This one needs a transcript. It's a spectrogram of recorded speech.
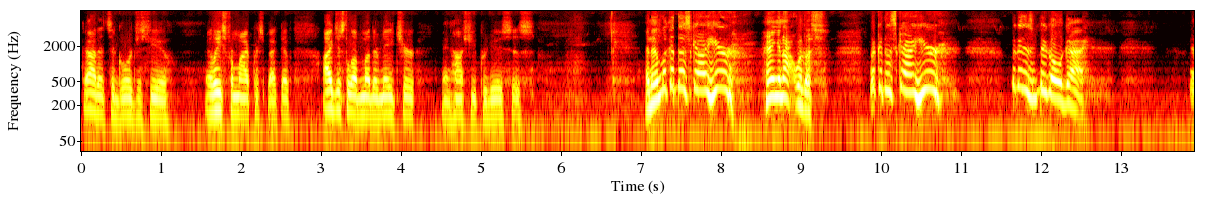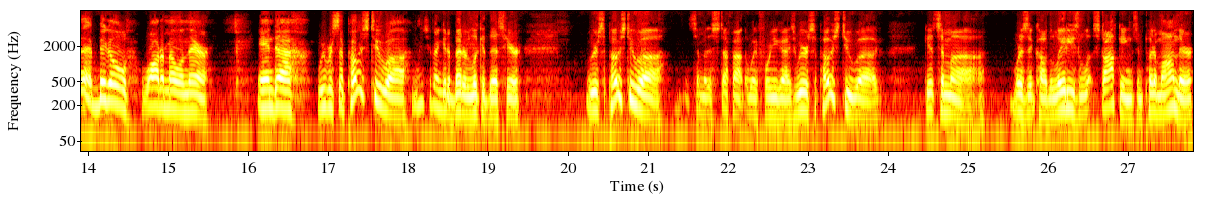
God, it's a gorgeous view at least from my perspective. I just love Mother Nature and how she produces. And then look at this guy here hanging out with us. Look at this guy here. Look at this big old guy. Look at that big old watermelon there. And uh, we were supposed to, uh, let me see if I can get a better look at this here. We were supposed to, uh, some of this stuff out the way for you guys. We were supposed to uh, get some, uh, what is it called? The ladies' stockings and put them on there.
